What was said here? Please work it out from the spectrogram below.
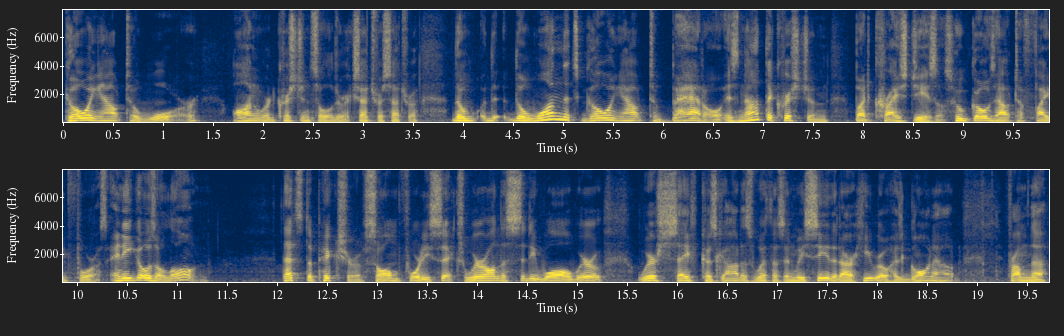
going out to war, onward Christian soldier, etc., etc., the, the one that's going out to battle is not the Christian, but Christ Jesus, who goes out to fight for us. And he goes alone. That's the picture of Psalm 46. We're on the city wall. We're, we're safe because God is with us. And we see that our hero has gone out from the,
